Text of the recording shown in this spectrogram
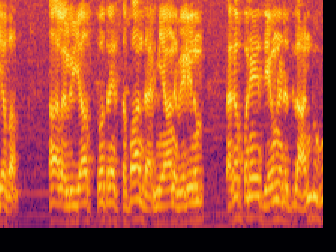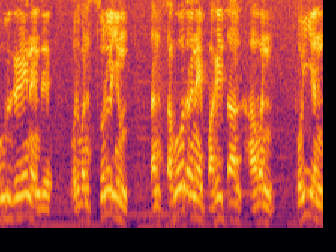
ஜெபம். ஹாலலுயா ஸ்தோதனை சபா அந்த அருமையான வேலையிலும் தகப்பனே தேவனிடத்தில் அன்பு கூறுகிறேன் என்று ஒருவன் சொல்லியும் தன் சகோதரனை பகைத்தால் அவன் பொய்யன்.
